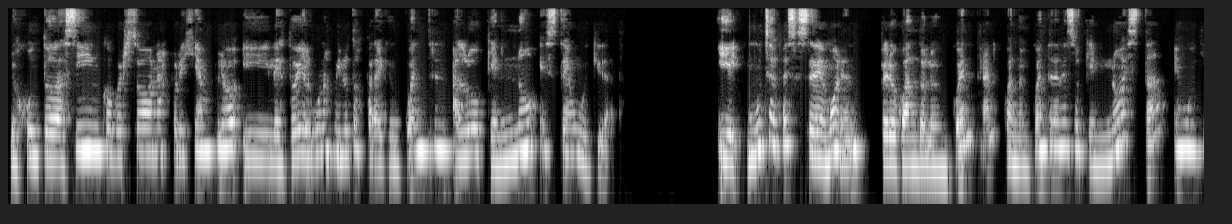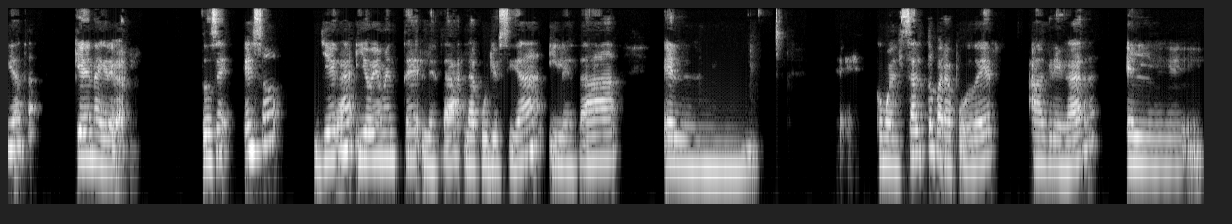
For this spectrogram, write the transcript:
los junto a cinco personas, por ejemplo, y les doy algunos minutos para que encuentren algo que no esté en Wikidata. Y muchas veces se demoran, pero cuando lo encuentran, cuando encuentran eso que no está en Wikidata, quieren agregarlo. Entonces, eso llega y obviamente les da la curiosidad y les da el, eh, como el salto para poder agregar el,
